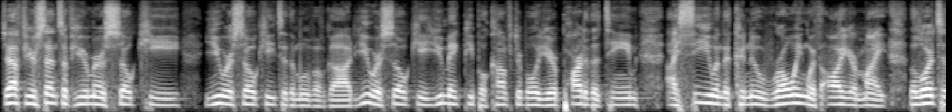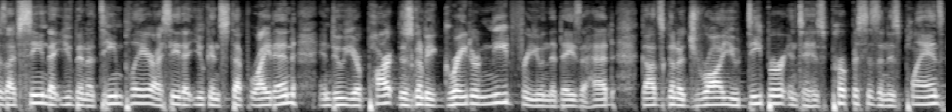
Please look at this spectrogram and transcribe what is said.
Jeff, your sense of humor is so key. You are so key to the move of God. You are so key. You make people comfortable. You're part of the team. I see you in the canoe rowing with all your might. The Lord says, I've seen that you've been a team player. I see that you can step right in and do your part. There's going to be greater need for you in the days ahead. God's going to draw you deeper into his purposes and his plans.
